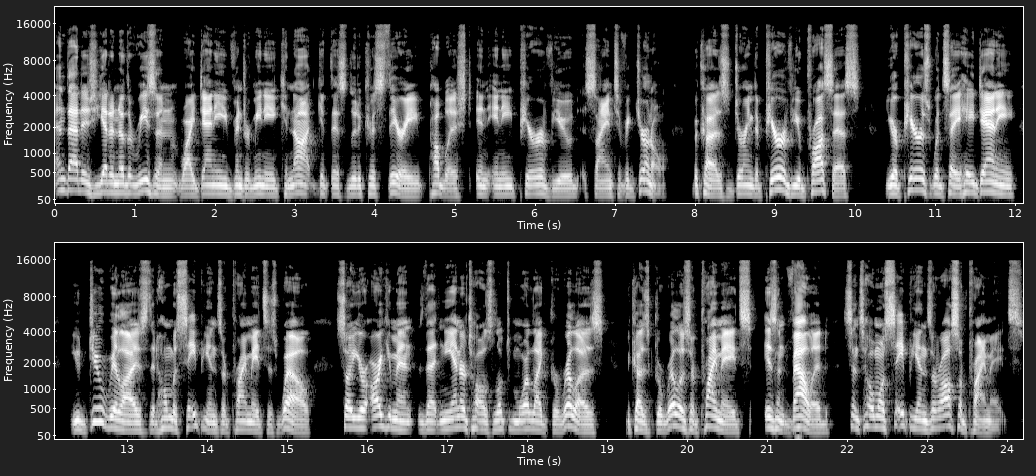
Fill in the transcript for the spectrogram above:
And that is yet another reason why Danny Vendramini cannot get this ludicrous theory published in any peer reviewed scientific journal. Because during the peer review process, your peers would say, Hey, Danny, you do realize that Homo sapiens are primates as well. So your argument that Neanderthals looked more like gorillas because gorillas are primates isn't valid, since Homo sapiens are also primates.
